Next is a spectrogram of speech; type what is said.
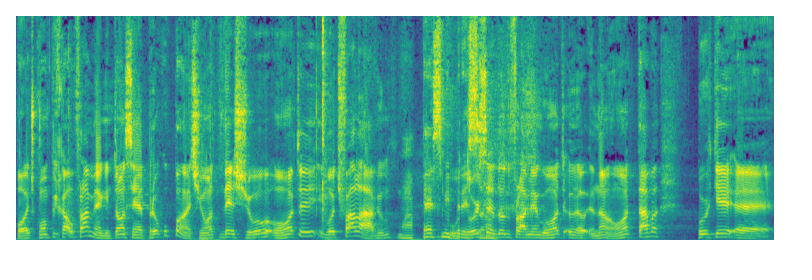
pode complicar o Flamengo. Então, assim, é preocupante. Ontem deixou, ontem, e vou te falar, viu? Uma péssima O impressão. torcedor do Flamengo ontem, não, ontem tava porque é,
